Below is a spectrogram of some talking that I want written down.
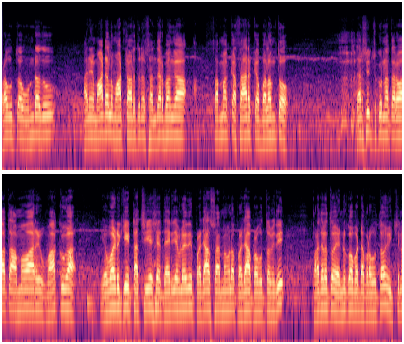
ప్రభుత్వం ఉండదు అనే మాటలు మాట్లాడుతున్న సందర్భంగా సమ్మక్క సారక్క బలంతో దర్శించుకున్న తర్వాత అమ్మవారి వాక్కుగా ఎవరికీ టచ్ చేసే ధైర్యం లేదు. ప్రజాస్వామ్యంలో ప్రజాప్రభుత్వం ఇది. ప్రజలతో ఎన్నుకోబడ్డ ప్రభుత్వం ఇచ్చిన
